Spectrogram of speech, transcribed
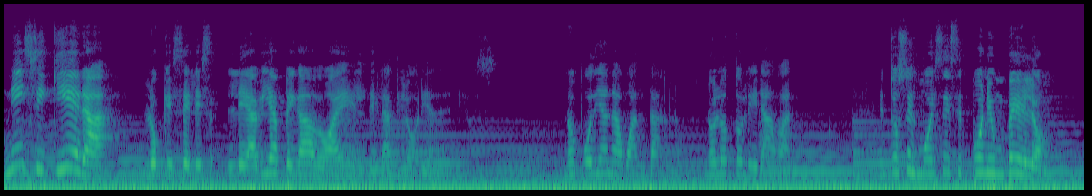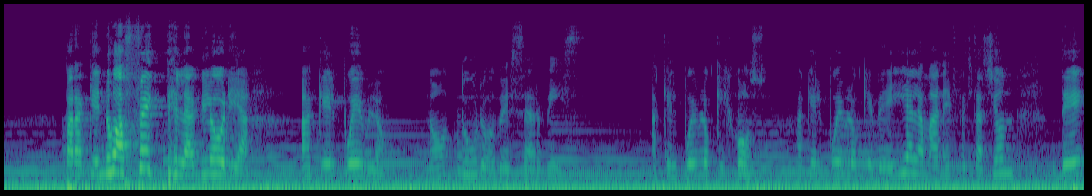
ni siquiera lo que se les le había pegado a él de la gloria de Dios. No podían aguantarlo, no lo toleraban. Entonces Moisés se pone un velo para que no afecte la gloria a aquel pueblo, ¿no? Duro de servir, aquel pueblo quejoso, aquel pueblo que veía la manifestación de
